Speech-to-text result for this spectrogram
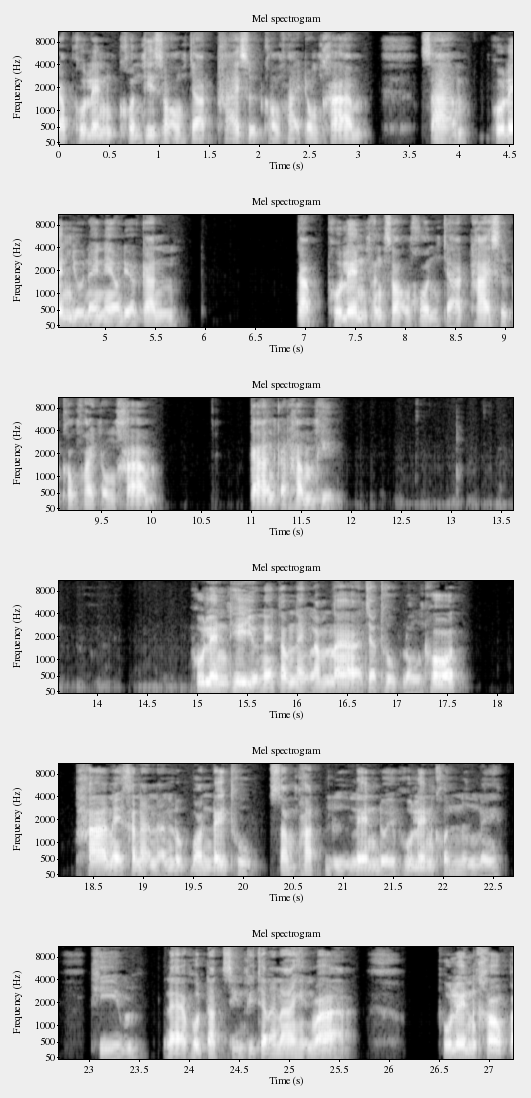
กับผู้เล่นคนที่สองจากท้ายสุดของฝ่ายตรงข้าม 3. ผู้เล่นอยู่ในแนวเดียวกัน กับผู้เล่นทั้งสองคนจากท้ายสุดของฝ่ายตรงข้าม การกระทำผิด ผู้เล่นที่อยู่ในตำแหน่งล้ำหน้าจะถูกลงโทษ ถ้าในขณะนั้นลูกบอลได้ถูกสัมผัสหรือเล่นโดยผู้เล่นคนหนึ่งในทีม และผู้ตัดสินพิจารณาเห็นว่า ผู้เล่นเข้าไป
